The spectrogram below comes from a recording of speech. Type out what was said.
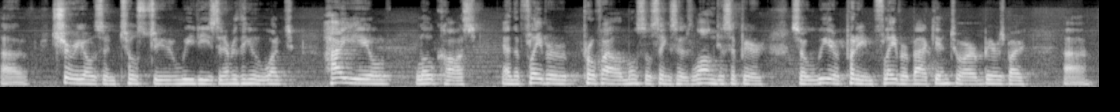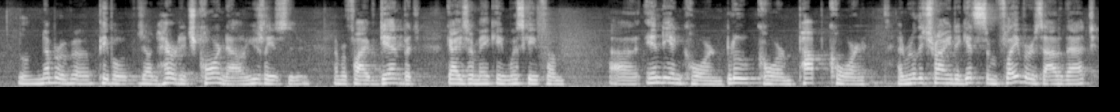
uh, Cheerios and toasty Wheaties and everything who want high yield, low cost and the flavor profile of most of those things has long disappeared. So we are putting flavor back into our beers by uh, a number of uh, people done heritage corn now. Usually it's the number five dent, but guys are making whiskey from uh, Indian corn, blue corn, popcorn, and really trying to get some flavors out of that.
